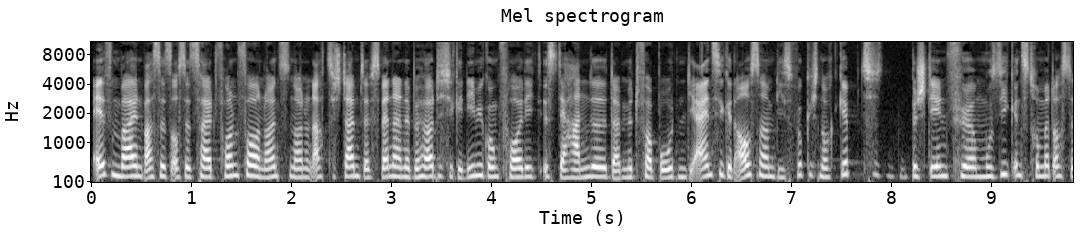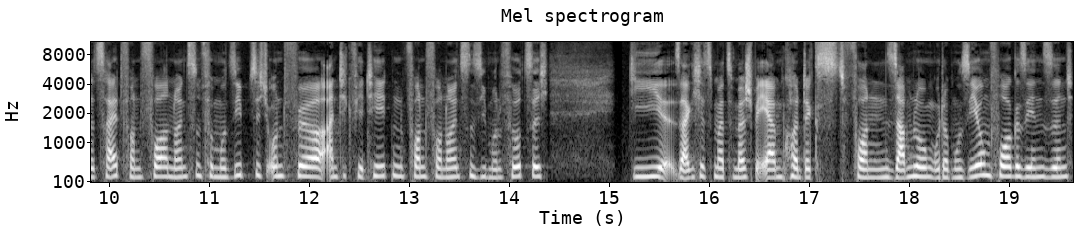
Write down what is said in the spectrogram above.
Elfenbein, was jetzt aus der Zeit von vor 1989 stammt, selbst wenn eine behördliche Genehmigung vorliegt, ist der Handel damit verboten. Die einzigen Ausnahmen, die es wirklich noch gibt, bestehen für Musikinstrumente aus der Zeit von vor 1975 und für Antiquitäten von vor 1947 die, sage ich jetzt mal zum Beispiel eher im Kontext von Sammlung oder Museum vorgesehen sind,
